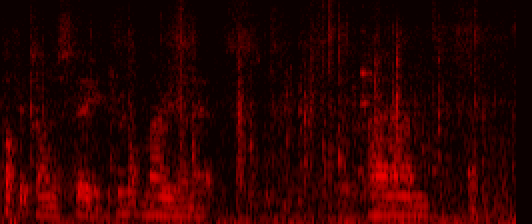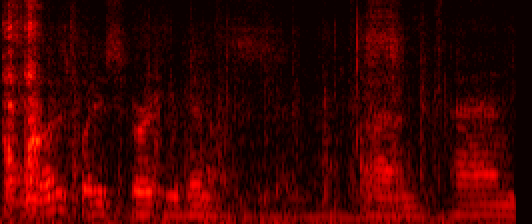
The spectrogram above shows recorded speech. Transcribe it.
puppets on a stage, we're not marionettes. Um, God has put His Spirit within us, um, and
